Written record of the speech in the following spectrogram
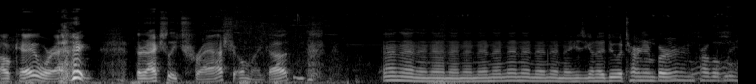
Okay, we're at, they're actually trash. Oh my god. No, no, no, no, no, no, no, no, no, no, no. He's gonna do a turn and burn, probably.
